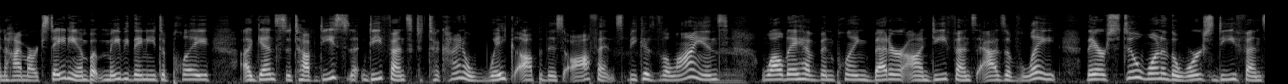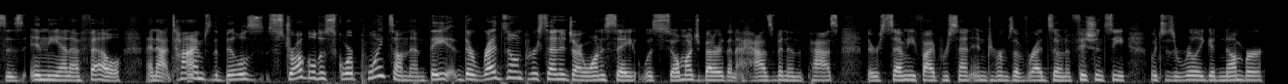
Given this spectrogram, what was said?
in Highmark Stadium, but maybe they need to play against a tough de- defense to, to kind of wake up this offense because the Lions, while they have been playing better on defense as of late, they are still one of the worst defenses in the NFL. And at times, the Bills struggle to score points on them. They their red zone percentage, I want to say, was so much better than it has been in the past. They're 75% in terms of red zone efficiency, which is a really good number.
